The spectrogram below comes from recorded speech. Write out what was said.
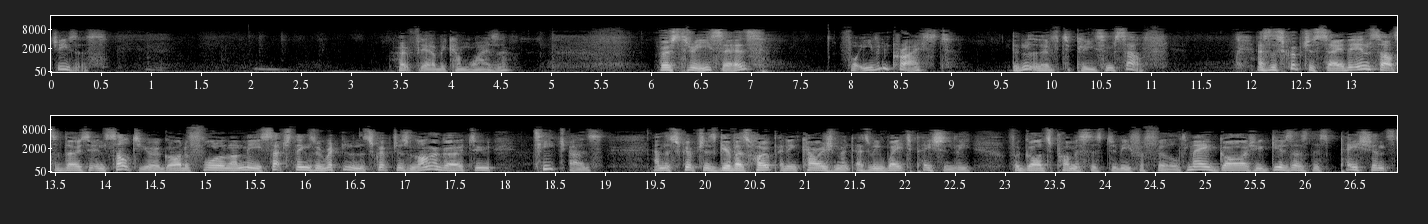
Jesus. Hopefully, I'll become wiser. Verse 3 says, for even Christ didn't live to please himself. As the scriptures say, the insults of those who insult you, O God, have fallen on me. Such things were written in the scriptures long ago to teach us. And the scriptures give us hope and encouragement as we wait patiently for God's promises to be fulfilled. May God, who gives us this patience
